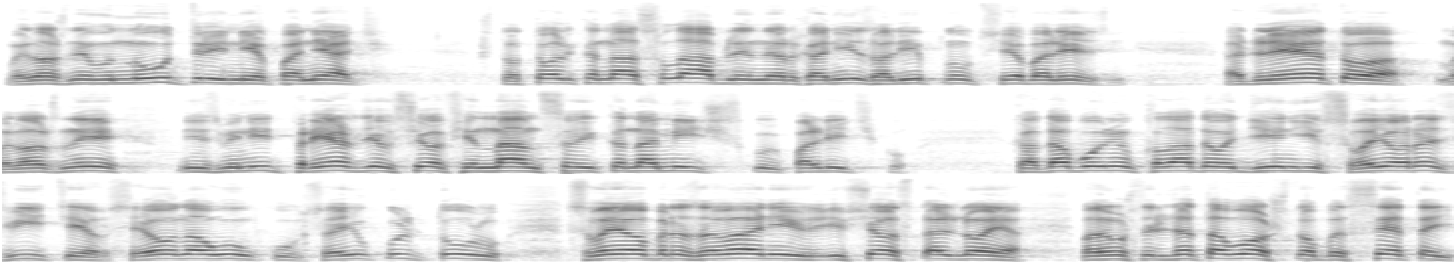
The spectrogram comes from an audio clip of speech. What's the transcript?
мы должны внутренне понять, что только на ослабленный организм липнут все болезни. А для этого мы должны изменить прежде всего финансово-экономическую политику. Когда будем вкладывать деньги в свое развитие, в свою науку, в свою культуру, в свое образование и все остальное. Потому что для того, чтобы с этой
